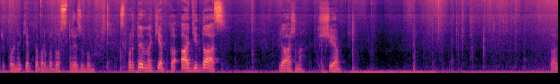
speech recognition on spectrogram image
Прикольна кепка Барбадос з тризубом. Спортивна кепка Adidas. Пляжна. Ще. Так,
